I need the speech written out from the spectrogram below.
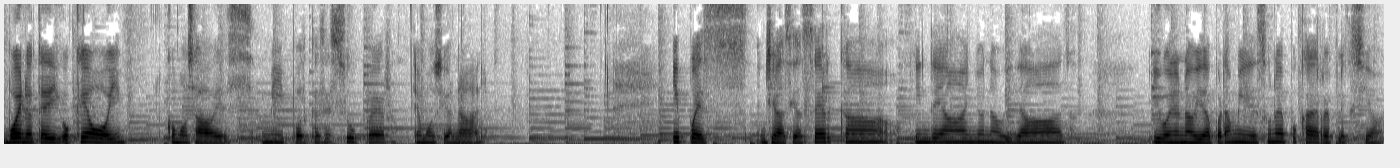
Bueno, te digo que hoy, como sabes, mi podcast es súper emocional. Y pues ya se acerca fin de año, Navidad. Y bueno, Navidad para mí es una época de reflexión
